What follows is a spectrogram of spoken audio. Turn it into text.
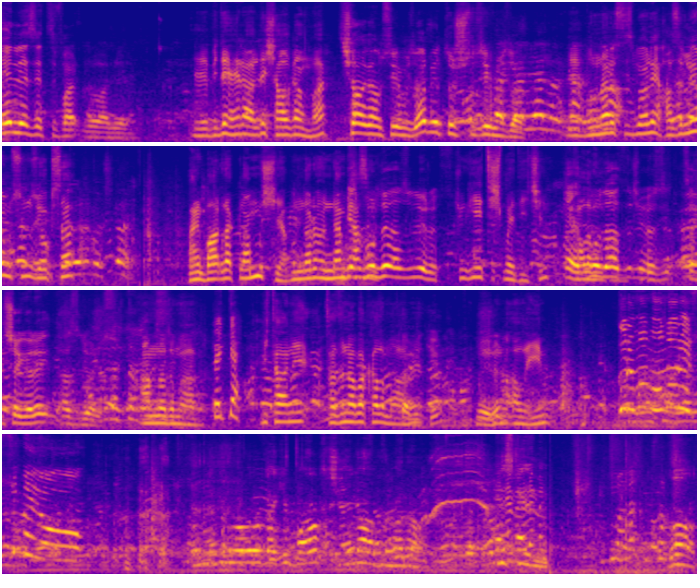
El lezzeti farklı var diyelim. E, bir de herhalde şalgam var. Şalgam suyumuz var ve turşu suyumuz var. E, bunları siz böyle hazırlıyor musunuz yoksa hani bardaklanmış ya bunları önden bir Biz hazır burada hazırlıyoruz. çünkü yetişmediği için Evet kalabalık burada olduğu için. hazırlıyoruz. Satışa göre hazırlıyoruz. Anladım abi. Bekle. Bir tane tadına bakalım abi. Tabii ki. Buyurun. Şunu alayım. Kurumam onur üstüme ya. Oradaki balık şeyini aldım bana. Bak,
